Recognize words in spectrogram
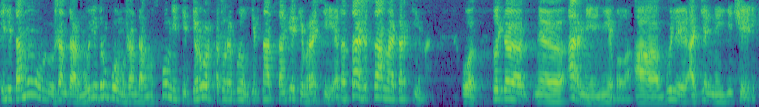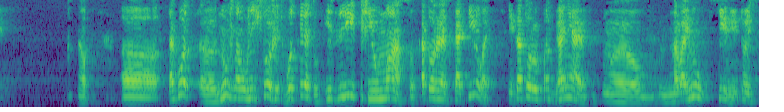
или тому жандарму, или другому жандарму. Вспомните террор, который был в 19 веке в России. Это та же самая картина. Вот. Только э, армии не было, а были отдельные ячейки. Вот. Э, так вот, э, нужно уничтожить вот эту излишнюю массу, которая скопилась и которую подгоняют э, на войну в Сирии. То есть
